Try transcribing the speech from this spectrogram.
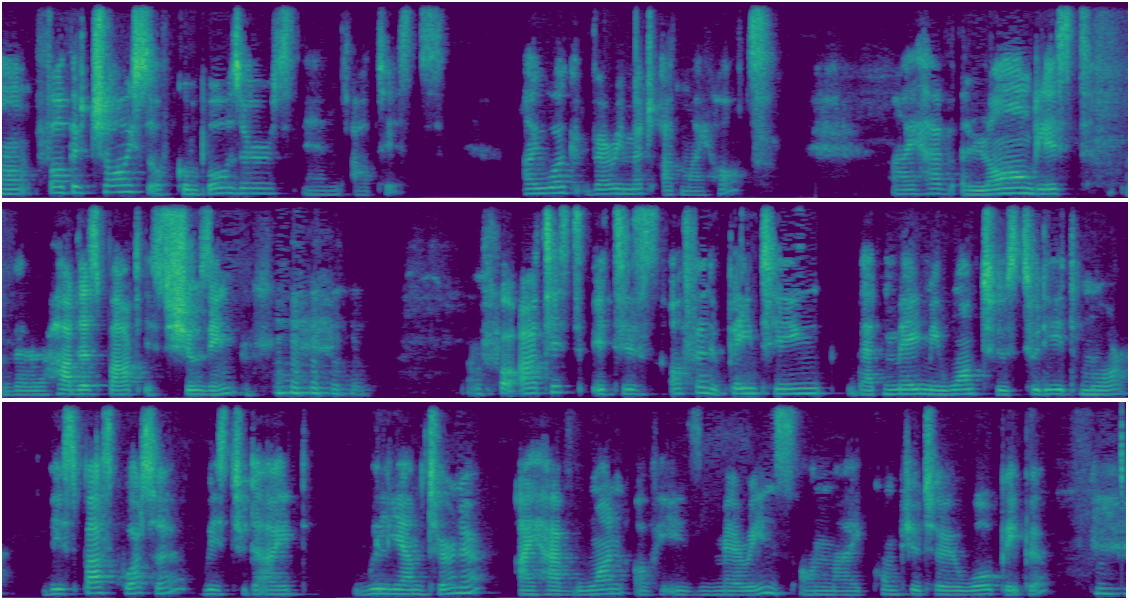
Uh, for the choice of composers and artists, I work very much at my heart. I have a long list. The hardest part is choosing. for artists, it is often a painting that made me want to study it more. This past quarter, we studied William Turner. I have one of his marines on my computer wallpaper. Mm.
